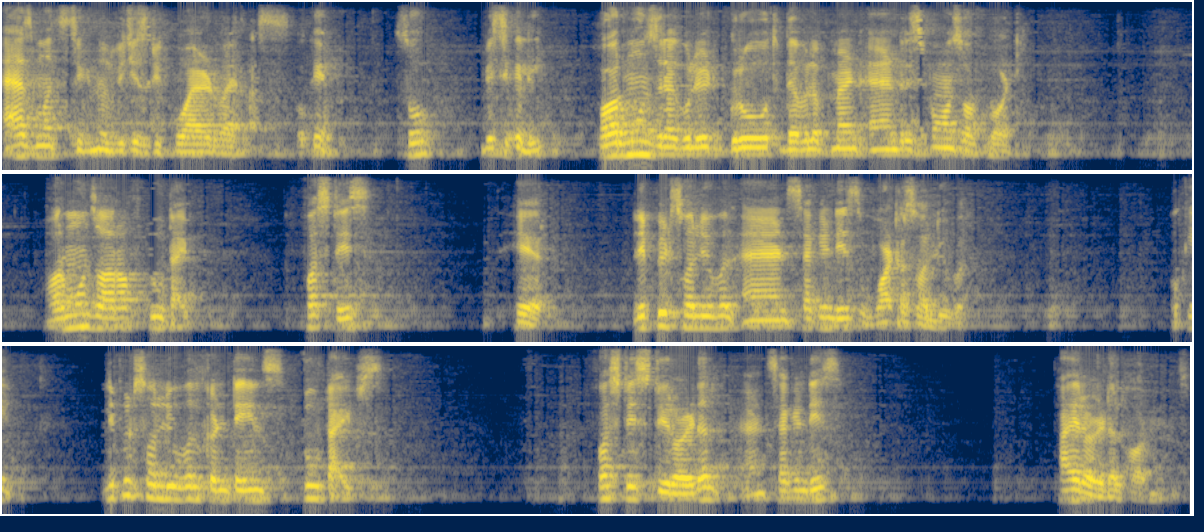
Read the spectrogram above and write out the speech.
as much signal which is required by us. Okay. So basically hormones regulate growth development and response of body. Hormones are of two type. First is here lipid soluble and second is water soluble. Okay. Lipid soluble contains two types. First is steroidal and second is thyroidal hormones.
